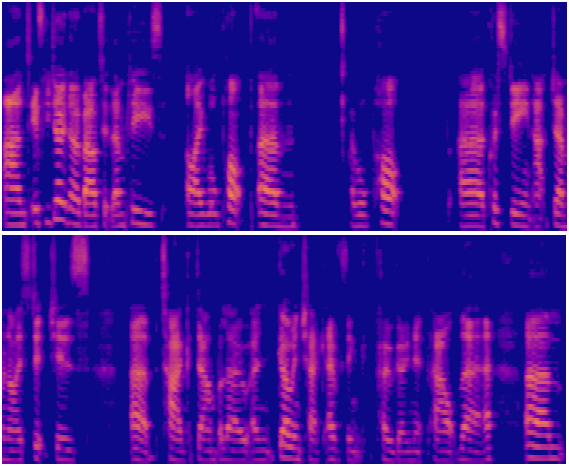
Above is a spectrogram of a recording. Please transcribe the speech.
And if you don't know about it, then please, I will pop, um, I will pop uh, Christine at Gemini Stitcher uh, tag down below and go and check everything Pogonip out there. Um,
